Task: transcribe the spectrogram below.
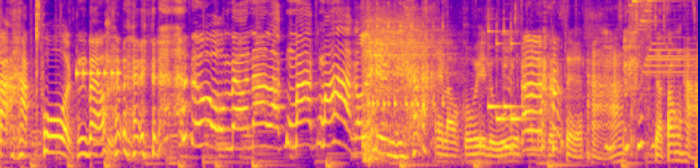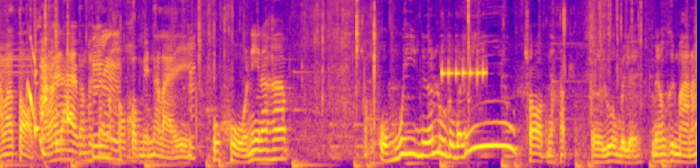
ตะหักโพดแปลว่าอะไรแล้วบอกว่าแปลว่าน่ารักมากมาก ๆอะไรอย่างเงี้ย ไอเราก็ไม่รู้เออเราไปเสิร์ชหา จะต้องหามาตอบเขาให้ได้ต้องเข้าใจว่าเขาคอมเมนต์อะไร โอ้โห นี่นะครับ โอ้ยเนื้อหลุดออกมาแล้วชอบนะครับ เออล่วงไปเลย ไม่ต้องขึ้นมานะ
